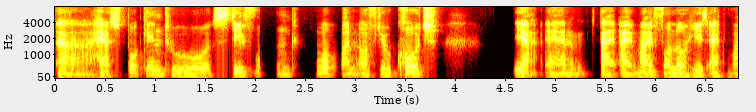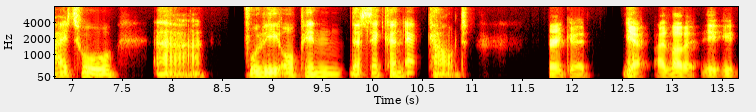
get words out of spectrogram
uh, have spoken to Steve Wong, one of your coach. Yeah, and I, I might follow his advice to uh, fully open the second account. Very good. Yeah, yeah I love it. It, it.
